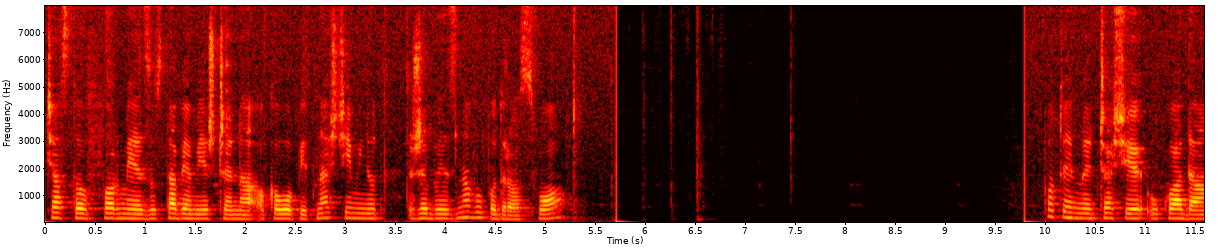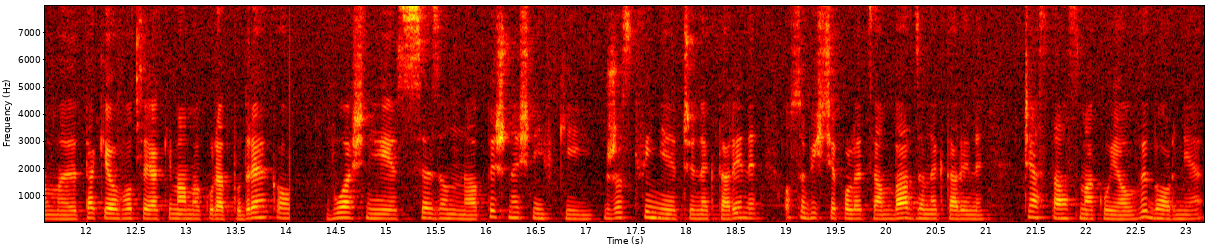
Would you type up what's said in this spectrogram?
Ciasto w formie zostawiam jeszcze na około 15 minut, żeby znowu podrosło. Po tym czasie układam takie owoce, jakie mam akurat pod ręką. Właśnie jest sezon na pyszne śliwki, brzoskwinie czy nektaryny. Osobiście polecam bardzo nektaryny. Ciasta smakują wybornie.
